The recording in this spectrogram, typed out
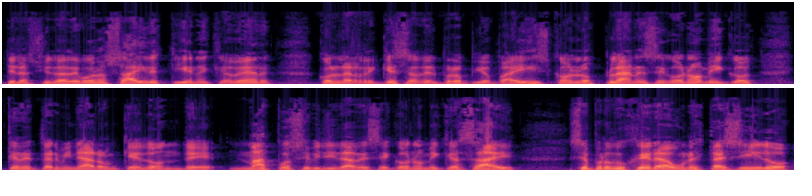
de la ciudad de Buenos Aires tiene que ver con la riqueza del propio país, con los planes económicos que determinaron que donde más posibilidades económicas hay, se produjera un estallido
